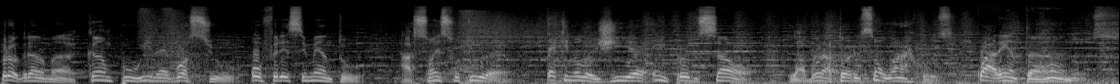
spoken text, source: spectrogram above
Programa Campo e Negócio. Oferecimento. Ações Futura. Tecnologia em produção. Laboratório São Marcos. 40 anos.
